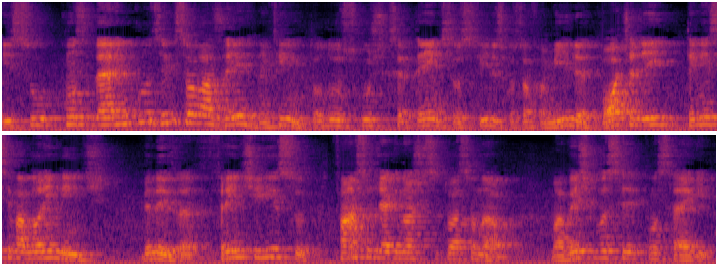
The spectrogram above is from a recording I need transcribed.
isso considera inclusive seu lazer, enfim, todos os custos que você tem, seus filhos, com sua família. Bote ali, tem esse valor em mente. Beleza, frente a isso, faça o diagnóstico situacional. Uma vez que você consegue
